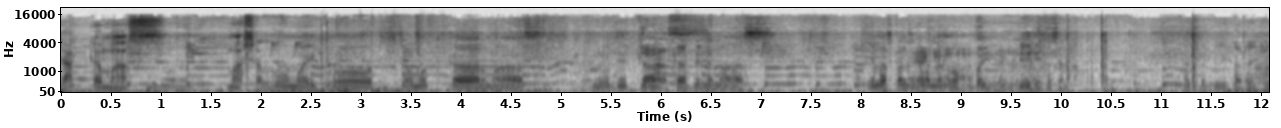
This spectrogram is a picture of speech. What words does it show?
টাটকা মাছ। মাশাল্লাহ ও মাই গড চমৎকার মাছ। নদীর টাটকা বেলে মাছ। এই মাছ কোন থেকে ভাই বিড়ি খাইতেছেন? আচ্ছা বিড়ি খাটাই তো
